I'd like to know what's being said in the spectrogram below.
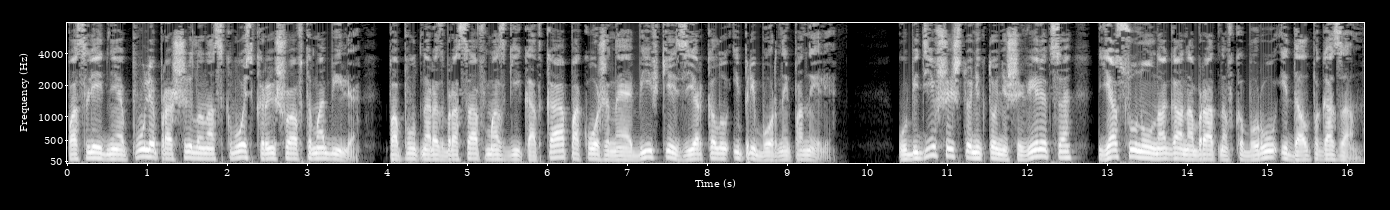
Последняя пуля прошила насквозь крышу автомобиля, попутно разбросав мозги катка по кожаной обивке, зеркалу и приборной панели. Убедившись, что никто не шевелится, я сунул наган обратно в кобуру и дал по газам.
